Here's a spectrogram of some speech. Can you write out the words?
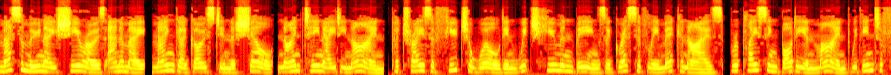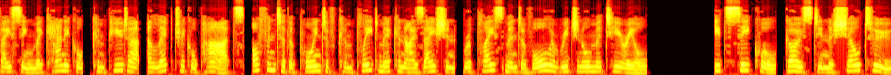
Masamune Shirow's anime, manga Ghost in the Shell 1989 portrays a future world in which human beings aggressively mechanize, replacing body and mind with interfacing mechanical, computer, electrical parts, often to the point of complete mechanization, replacement of all original material. Its sequel, Ghost in the Shell 2,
